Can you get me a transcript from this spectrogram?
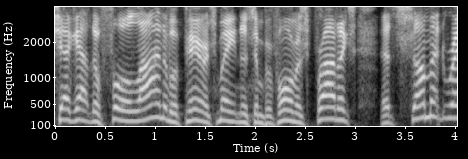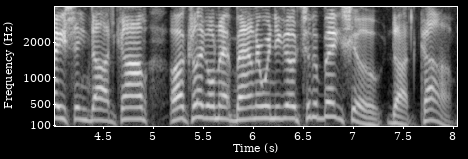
Check out the full line of appearance, maintenance, and performance products at summitracing.com or click on that banner when you go to thebigshow.com.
